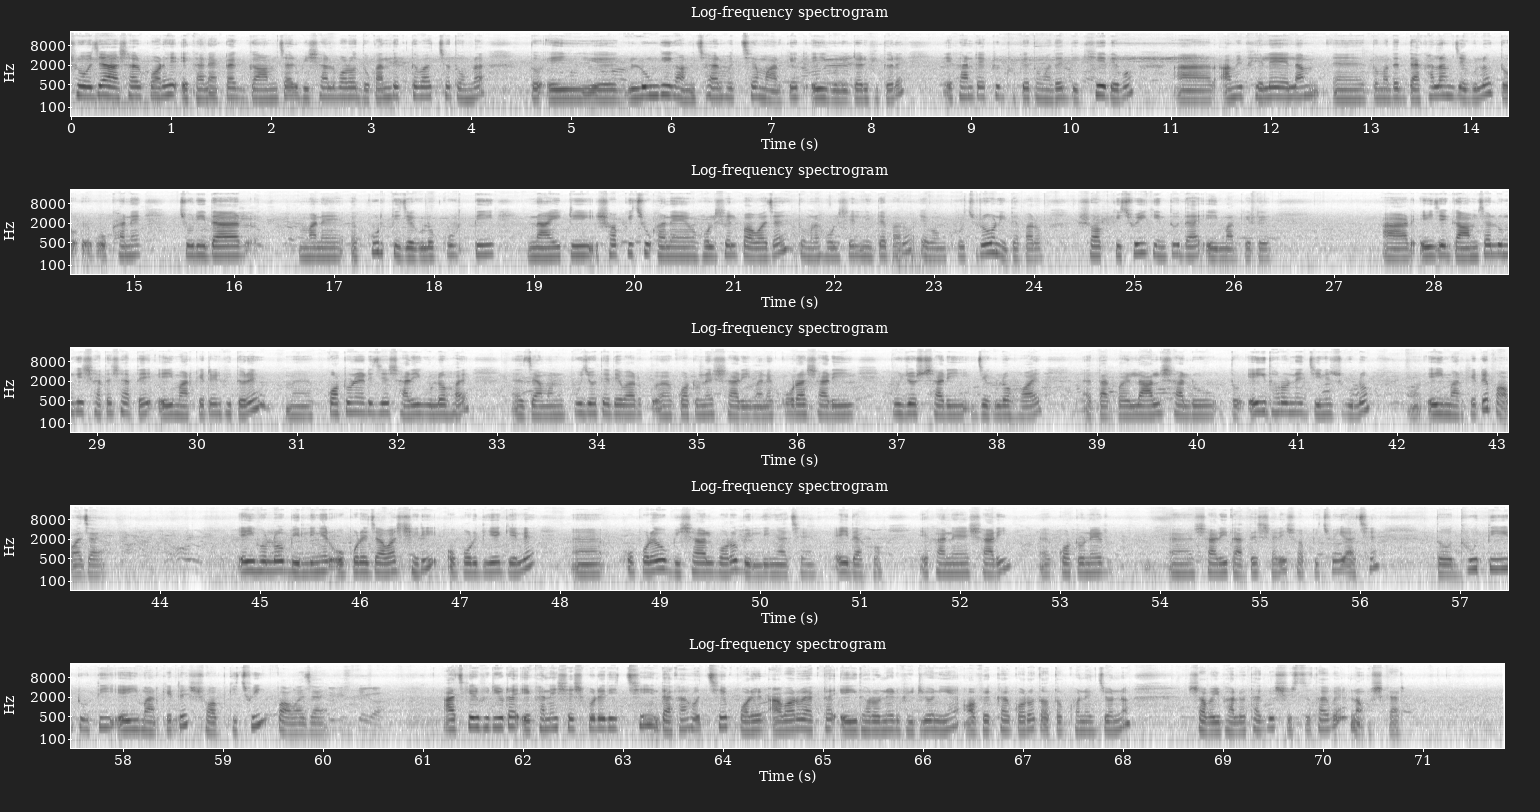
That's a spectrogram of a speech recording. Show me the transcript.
সোজা আসার পরে এখানে একটা গামছার বিশাল বড় দোকান দেখতে পাচ্ছ তোমরা। তো এই লুঙ্গি গামছার হচ্ছে মার্কেট এই গলিটার ভিতরে। এখানটা একটু ঢুকে তোমাদের দেখিয়ে দেব। আর আমি ফেলে এলাম তোমাদের দেখালাম যেগুলো। তো ওখানে চুড়িদার মানে কুর্তি যেগুলো, কুর্তি, নাইটি সব কিছু ওখানে হোলসেল পাওয়া যায়। তোমরা হোলসেল নিতে পারো এবং খুচরোও নিতে পারো। সব কিছুই কিন্তু দেয় এই মার্কেটে আর এই যে গামছা লুঙ্গির সাথে সাথে এই মার্কেটের ভিতরে কটনের যে শাড়িগুলো হয়, যেমন পুজোতে দেওয়ার কটনের শাড়ি মানে কোরা শাড়ি, পুজোর শাড়ি যেগুলো হয়, তারপরে লাল শালু, তো এই ধরনের জিনিসগুলো এই মার্কেটে পাওয়া যায়। এই হলো বিল্ডিংয়ের ওপরে যাওয়া সিঁড়ি, ওপর দিয়ে গেলে ওপরেও বিশাল বড় বিল্ডিং আছে। এই দেখো, এখানে শাড়ি কটনের শাড়ি, তাঁতের শাড়ি সব কিছুই আছে। তো ধুতি, টুতি এই মার্কেটে সব কিছুই পাওয়া যায়। আজকের ভিডিওটা এখানেই শেষ করে দিচ্ছি। দেখা হচ্ছে পরের আবারও একটা এই ধরনের ভিডিও নিয়ে। অপেক্ষা করো ততক্ষণের জন্য। সবাই ভালো থাকবে, সুস্থ থাকবে। নমস্কার।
